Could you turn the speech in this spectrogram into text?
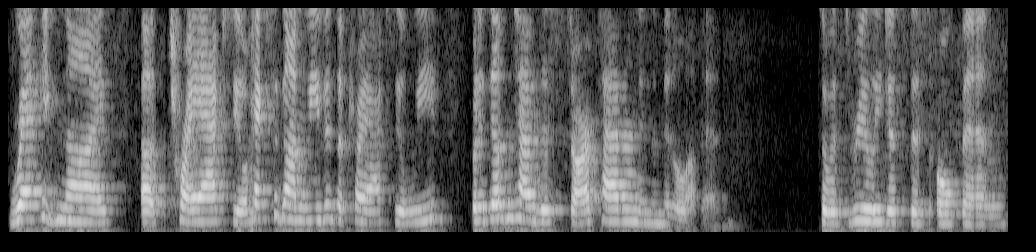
recognize a triaxial. Hexagon weave is a triaxial weave, but it doesn't have this star pattern in the middle of it. So it's really just this open.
